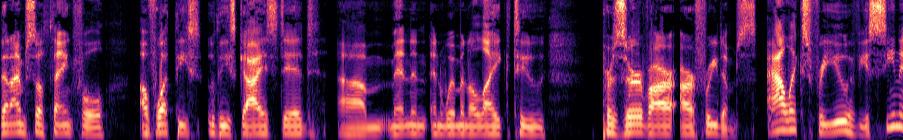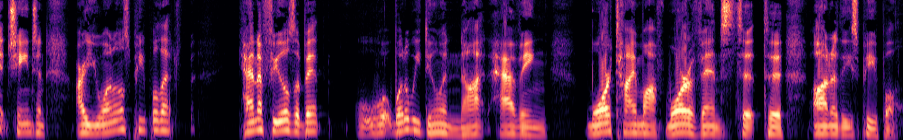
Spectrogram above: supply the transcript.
that I'm so thankful of what these these guys did, um, men and, and, women alike, to preserve our our freedoms. Alex, for you, have you seen it change? And are you one of those people that kind of feels a bit, what are we doing, not having more time off, more events to to honor these people?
